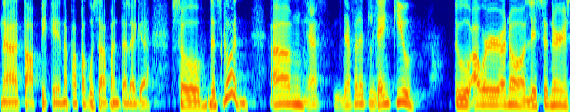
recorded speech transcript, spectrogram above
na topic eh, napapag-usapan talaga. So, that's good. Um, yes, definitely. Thank you to our ano listeners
